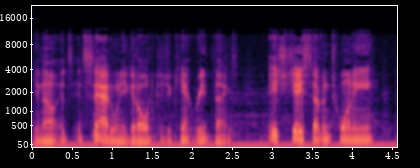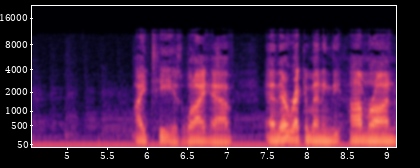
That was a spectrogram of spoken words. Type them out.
You know, it's it's sad when you get old because you can't read things. HJ720 IT is what I have, and they're recommending the Omron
